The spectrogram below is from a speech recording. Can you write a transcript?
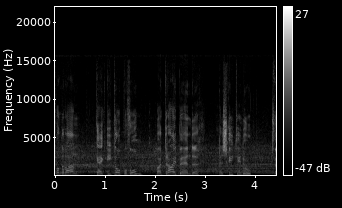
Van der Laan kijkt niet op of om. Maar draait behendig. En schiet in de hoek. 2-0.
